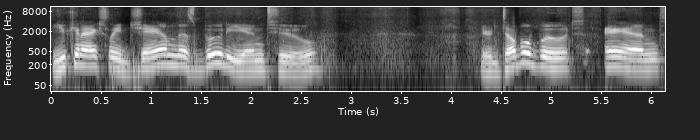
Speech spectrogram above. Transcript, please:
you can actually jam this booty into your double boot and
